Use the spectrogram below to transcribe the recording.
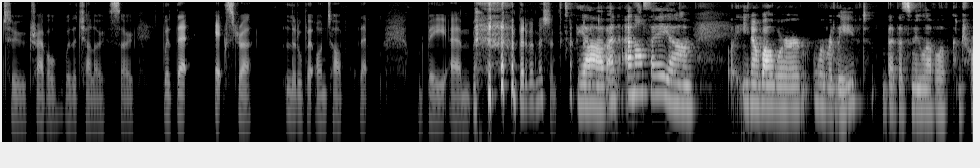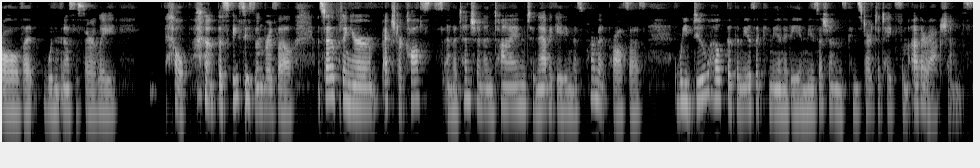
to travel with a cello. So, with that extra little bit on top, that would be um, a bit of a mission. yeah, and and I'll say, um, you know, while we're we're relieved that this new level of control that wouldn't necessarily help the species in Brazil, instead of putting your extra costs and attention and time to navigating this permit process, we do hope that the music community and musicians can start to take some other actions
